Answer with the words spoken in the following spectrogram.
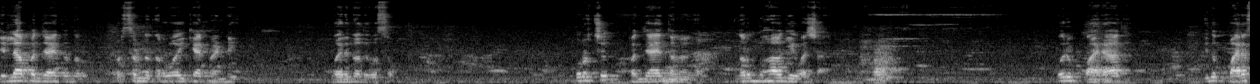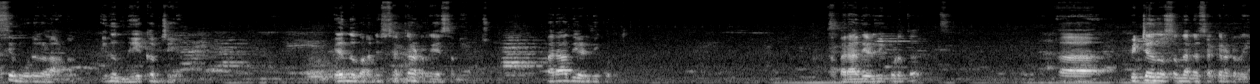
ജില്ലാ പഞ്ചായത്ത് പ്രസിഡന്റ് നിർവഹിക്കാൻ വേണ്ടി വരുന്ന ദിവസം കുറച്ച് പഞ്ചായത്ത് അംഗങ്ങൾ നിർഭാഗ്യവശാൽ ഒരു പരാതി ഇത് പരസ്യ ബോർഡുകളാണ് ഇത് നീക്കം ചെയ്യണം എന്ന് പറഞ്ഞ് സെക്രട്ടറിയെ സമീപിച്ചു. പരാതി എഴുതി കൊടുത്തു. പരാതി എഴുതി കൊടുത്ത് പിറ്റേ ദിവസം തന്നെ സെക്രട്ടറി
